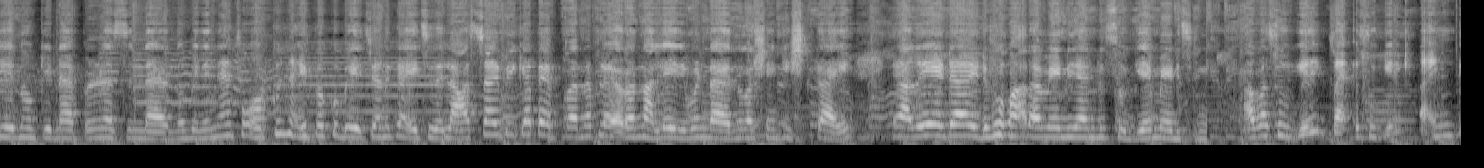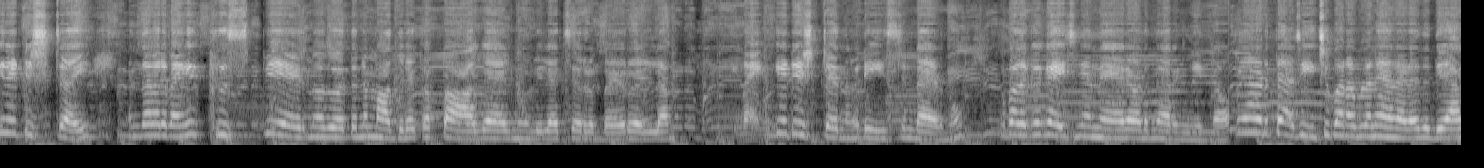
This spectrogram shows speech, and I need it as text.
ചെയ്ത് നോക്കിയിട്ട് എപ്പോഴും രസമുണ്ടായിരുന്നു. പിന്നെ ഞാൻ ഫോർക്കും നൈഫൊക്കെ ഉപയോഗിച്ചാണ് കഴിച്ചത്. ലാസ്റ്റ് ആയപ്പോൾ ആ പെപ്പറിന്റെ ഫ്ലേവർ നല്ല എരിവുണ്ടായിരുന്നു. പക്ഷെ എനിക്ക് ഇഷ്ടമായി അത് ആ എരിവ് മാറാൻ വേണ്ടി ഞാൻ ഒരു സുഖിയെ മേടിച്ചിട്ടുണ്ട്. അപ്പോൾ സുഖി സുഖി എനിക്ക് ഭയങ്കരമായിട്ട് ഇഷ്ടമായി എന്താ പറയുക ഭയങ്കര ക്രിസ്പി ആയിരുന്നു. അതുപോലെ തന്നെ മധുരമൊക്കെ പാകമായിരുന്നു. ഉള്ളിലെ ചെറുപയറും എല്ലാം ഭയങ്കര ഇഷ്ടമായിരുന്നു നല്ല ടേസ്റ്റ് ഉണ്ടായിരുന്നു. അപ്പോൾ അതൊക്കെ കഴിച്ച് ഞാൻ നേരെ അവിടെ നിന്ന് ഇറങ്ങിയിട്ടോ അപ്പോൾ ഞാൻ അടുത്ത ചേച്ചി പറഞ്ഞപ്പോൾ ഞാൻ അതായത് ഇതേ ആ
